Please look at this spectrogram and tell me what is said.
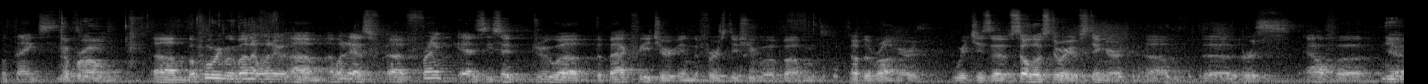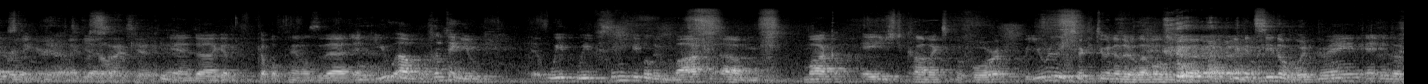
Well, thanks. No problem. Um, Before we move on, I want to, um, I wanted to ask, uh, Frank, as he said, drew uh, the back feature in the first issue of, um, of The Wrong Earth, which is a solo story of Stinger, um, the Earth's alpha Yeah, Stinger, yeah, I guess. sidekick. And uh, I got a couple panels of that. And you, um, one thing you, we, we've seen people do mock, um, mock aged comics before, but you really took it to another level. the- You can see the wood grain in the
